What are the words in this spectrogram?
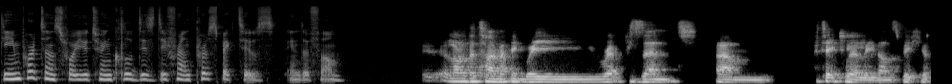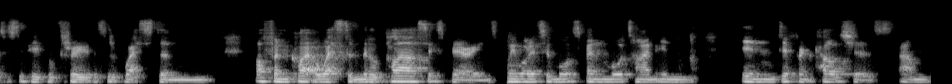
the importance for you to include these different perspectives in the film? A lot of the time, I think we represent um, particularly non-speaking autistic people through the sort of Western, often quite a Western middle class experience. We wanted to more, spend more time in in different cultures. Um,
